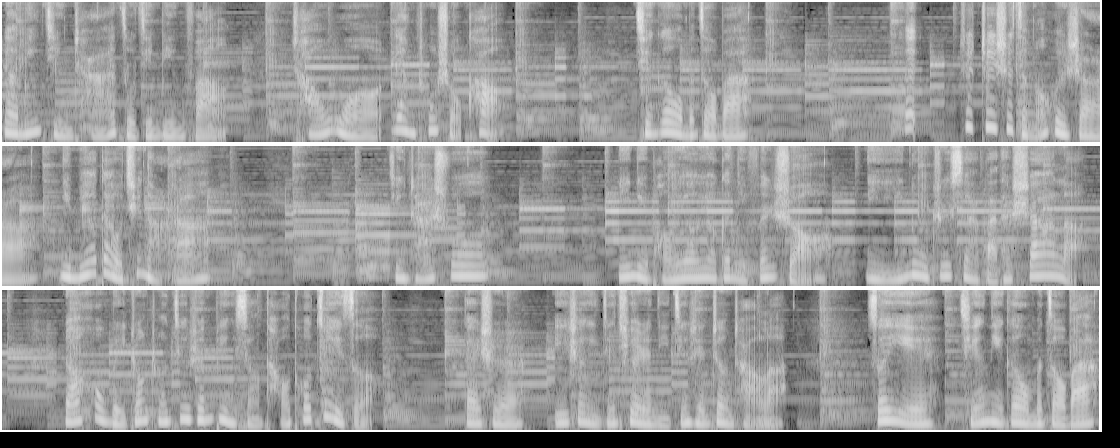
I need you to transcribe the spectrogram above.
两名警察走进病房，朝我亮出手铐，请跟我们走吧。哎，这这是怎么回事啊？你们要带我去哪儿啊？警察说，你女朋友要跟你分手，你一怒之下把她杀了，然后伪装成精神病想逃脱罪责，但是医生已经确认你精神正常了，所以请你跟我们走吧。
